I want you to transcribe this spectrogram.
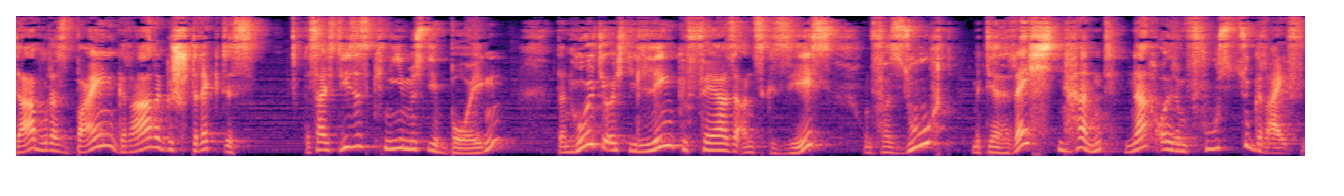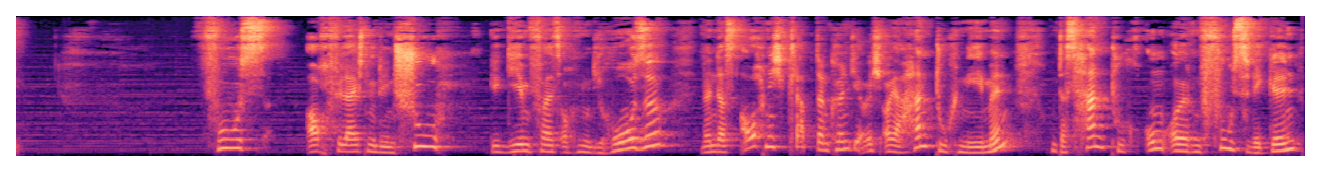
da, wo das Bein gerade gestreckt ist. Das heißt, dieses Knie müsst ihr beugen, dann holt ihr euch die linke Ferse ans Gesäß und versucht mit der rechten Hand nach eurem Fuß zu greifen. Fuß, auch vielleicht nur den Schuh, gegebenenfalls auch nur die Hose wenn das auch nicht klappt, dann könnt ihr euch euer Handtuch nehmen und das Handtuch um euren Fuß wickeln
